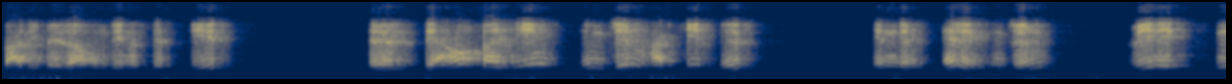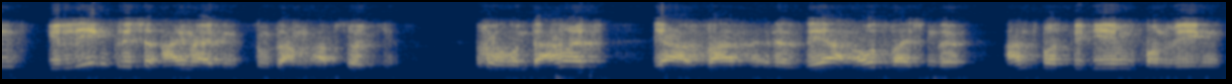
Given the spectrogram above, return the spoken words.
Bodybuilder, um den es jetzt geht, ähm, der auch bei ihm im Gym aktiv ist, in dem Ellington Gym, wenigstens gelegentliche Einheiten zusammen absolviert. Und damals, ja, war eine sehr ausweichende Antwort gegeben von wegen,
